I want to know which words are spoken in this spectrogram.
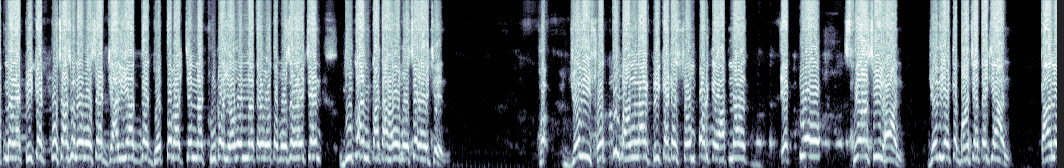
আপনারা ক্রিকেট প্রশাসনে বসে জালিয়াতদের ধরতে পারছেন না, ঠুটো জগন্নাথের মতো বসে রয়েছেন, দোকান কাটা হয়ে বসে রয়েছেন। যদি সত্যি বাংলার ক্রিকেটের সম্পর্কে আপনার একটুও স্নেহশীল হন, যদি একে বাঁচাতে চান, তাহলে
